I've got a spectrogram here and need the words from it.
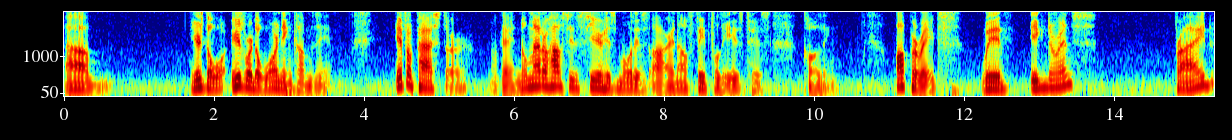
um, here's, the, here's where the warning comes in. If a pastor, okay, no matter how sincere his motives are and how faithful he is to his calling, operates with ignorance, pride,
